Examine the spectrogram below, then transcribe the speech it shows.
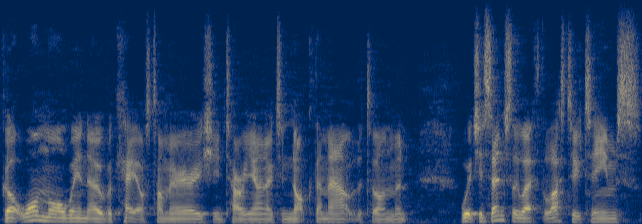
got one more win over Chaos, Tomohiro Ishii, and Toru Yano to knock them out of the tournament which essentially left the last two teams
